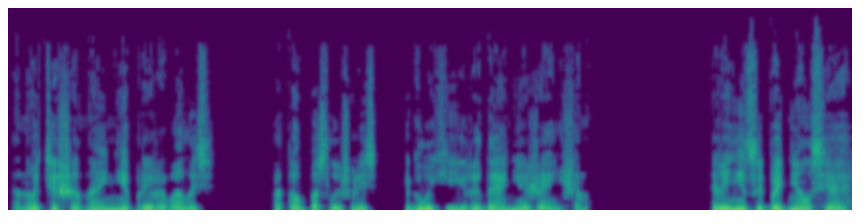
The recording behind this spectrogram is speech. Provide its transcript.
Но тишина не прерывалась, потом послышались глухие рыдания женщин. Вениций поднялся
